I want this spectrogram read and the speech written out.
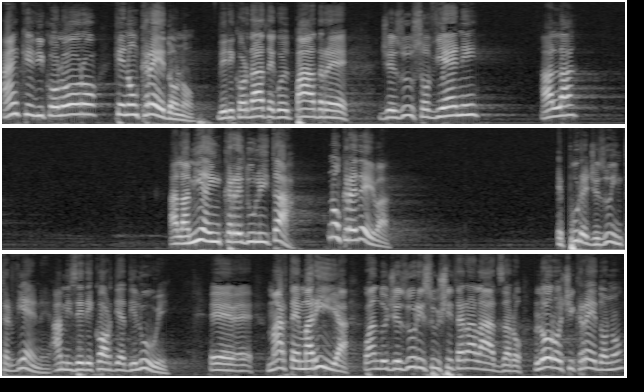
anche di coloro che non credono. Vi ricordate quel padre Gesù sovvieni alla, alla mia incredulità? Non credeva. Eppure Gesù interviene, ha misericordia di lui. Eh, Marta e Maria, quando Gesù risusciterà Lazzaro, loro ci credono?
